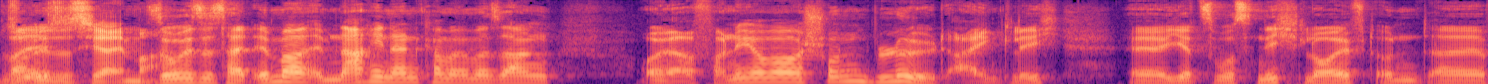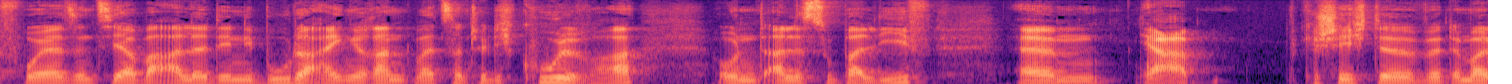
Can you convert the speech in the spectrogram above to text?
So ist es ja immer. So ist es halt immer. Im Nachhinein kann man immer sagen, oh ja, fand ich aber schon blöd eigentlich, äh, jetzt wo es nicht läuft. Und äh, vorher sind sie aber alle denen die Bude eingerannt, weil es natürlich cool war und alles super lief. Ähm, ja, Geschichte wird immer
